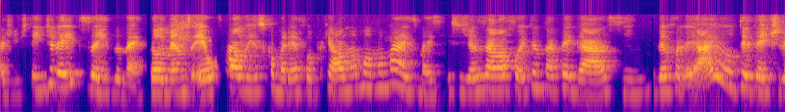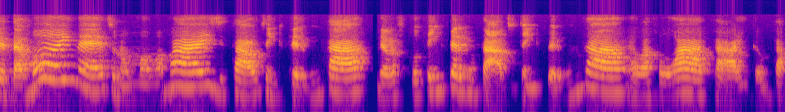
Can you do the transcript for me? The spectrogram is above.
a gente tem direitos ainda, né? Pelo menos eu falo isso com a Maria foi porque ela não mama mais, mas esses dias ela foi tentar pegar, assim. Daí eu falei, ai, eu tentei tirar da mãe, né? Tu não mama mais e tal, tem que perguntar. Daí ela ficou, tem que perguntar, tu tem que perguntar. Ela falou, ah, tá, então tá.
